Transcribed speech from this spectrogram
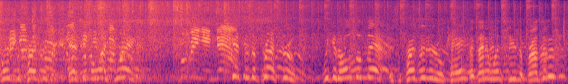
Where's They the president? target. It's in the West Wing. Moving in now. Get to the press room. We can hold them there. Is the president okay? Has anyone seen the president?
